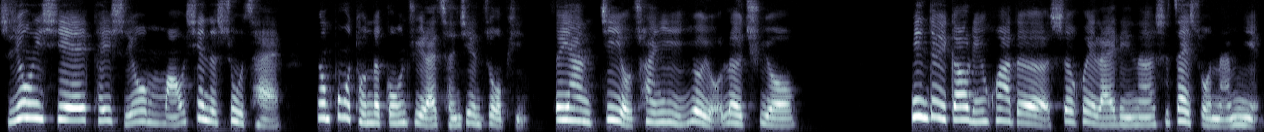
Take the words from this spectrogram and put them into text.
使用一些可以使用毛线的素材，用不同的工具来呈现作品，这样既有创意又有乐趣哦。面对高龄化的社会来临呢，是在所难免。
